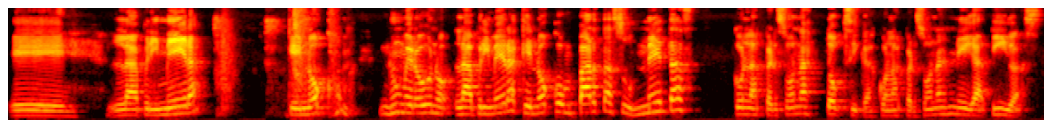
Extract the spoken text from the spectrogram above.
Eh, la primera, que no, número uno, la primera, que no comparta sus metas con las personas tóxicas, con las personas negativas.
